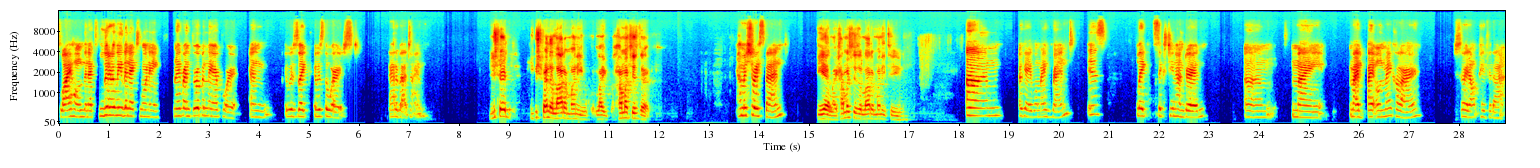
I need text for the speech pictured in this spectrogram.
fly home the next literally the next morning. My friend threw up in the airport and it was like it was the worst. I had a bad time. You said you spend a lot of money. Like, how much is that? How much do I spend? Yeah, like how much is a lot of money to you? Um, okay, well my rent is like sixteen hundred. Um my my I own my car, so I don't pay for that.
